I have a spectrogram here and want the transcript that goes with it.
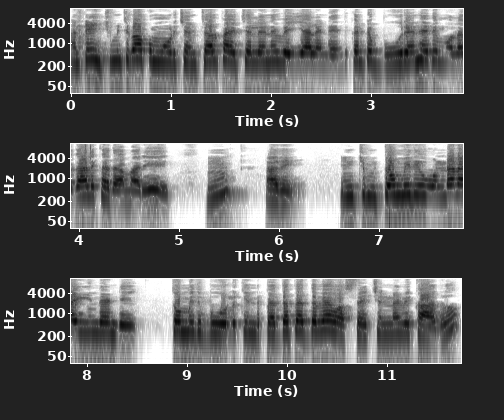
అంటే ఇంచుమించుగా ఒక మూడు చెంచాలు పైచల్లోనే వెయ్యాలండి. ఎందుకంటే బూరె అనేది ములగాలి కదా మరి. అది. ఇంచు తొమ్మిది ఉండలు అయ్యిందండి. తొమ్మిది బూర్లు కింద పెద్ద పెద్దవే వస్తాయి చిన్నవి కాదు.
